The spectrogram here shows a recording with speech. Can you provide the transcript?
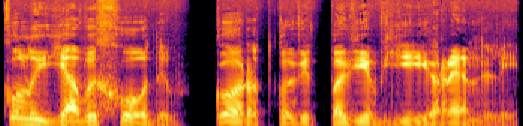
коли я виходив, коротко відповів їй Ренлі.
